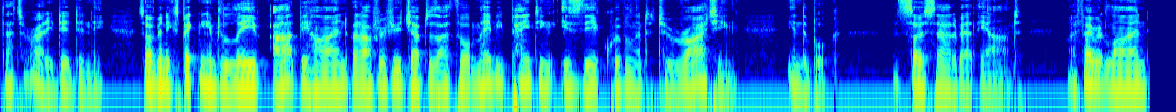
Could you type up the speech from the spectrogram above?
That's right, he did, didn't he? So I've been expecting him to leave art behind, but after a few chapters, I thought maybe painting is the equivalent to writing in the book. It's so sad about the art. My favourite line,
